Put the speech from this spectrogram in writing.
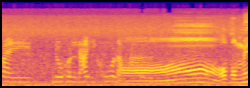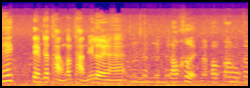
ไป ดูคนรักอีกคู่เหรออ๋อคะโอ้ผมไม่ได้เตรียมจะถามคำถามนี้เลยนะฮะเราเขินมาเพราะกล้องก็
